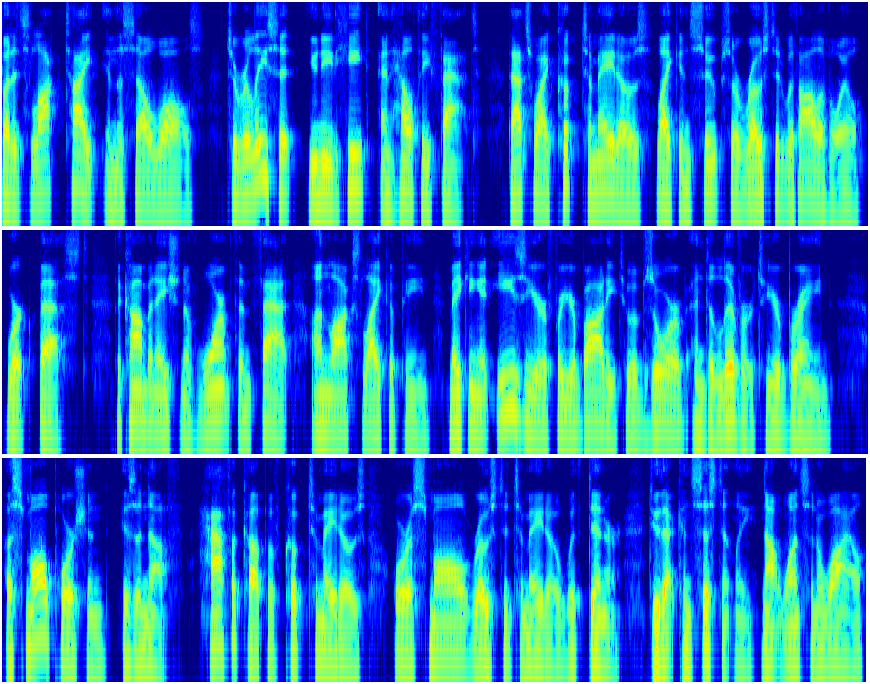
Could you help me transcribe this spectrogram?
but it's locked tight in the cell walls. To release it, you need heat and healthy fat. That's why cooked tomatoes, like in soups or roasted with olive oil, work best. The combination of warmth and fat unlocks lycopene, making it easier for your body to absorb and deliver to your brain. A small portion is enough. Half a cup of cooked tomatoes or a small roasted tomato with dinner. Do that consistently, not once in a while,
